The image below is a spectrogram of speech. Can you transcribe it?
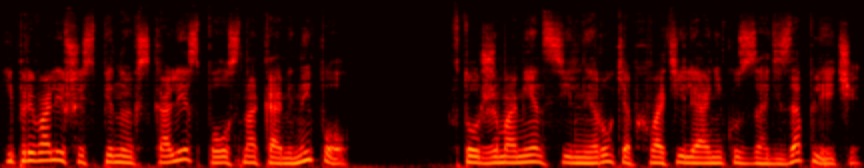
и, привалившись спиной к скале, сполз на каменный пол. В тот же момент сильные руки обхватили Анику сзади за плечи.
